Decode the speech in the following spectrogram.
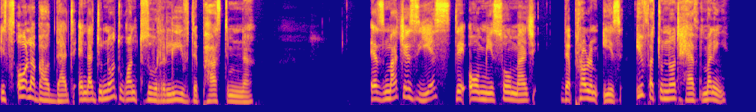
It's all about that, and I do not want to relive the past, Mna. As much as yes, they owe me so much. The problem is, if I do not have money,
